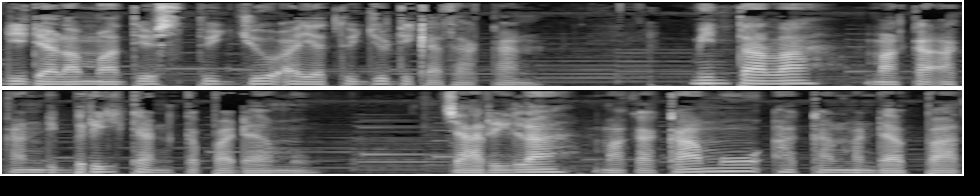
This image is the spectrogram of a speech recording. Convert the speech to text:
Di dalam Matius 7 ayat 7 dikatakan, Mintalah maka akan diberikan kepadamu Carilah, maka kamu akan mendapat.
